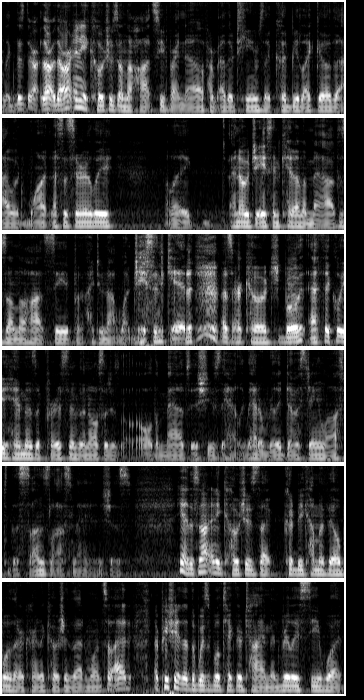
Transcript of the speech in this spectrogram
like there, there aren't any coaches on the hot seat right now from other teams that could be let go that I would want necessarily. Like I know Jason Kidd on the Mavs is on the hot seat, but I do not want Jason Kidd as our coach. Both ethically, him as a person, but then also just all the Mavs issues they had. Like they had a really devastating loss to the Suns last night. It's just, yeah, there's not any coaches that could become available that are currently coaching that one. So I'd appreciate that the Wizards will take their time and really see what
